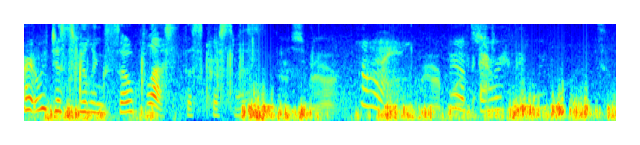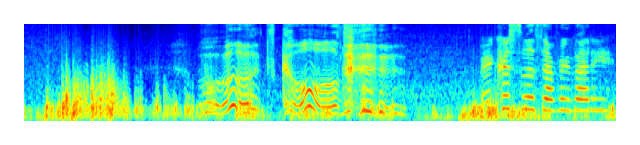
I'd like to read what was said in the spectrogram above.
Aren't we just feeling so blessed this Christmas? Yes, we are. Hi. We are We have everything we want. Ooh, it's cold. Merry Christmas, everybody.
